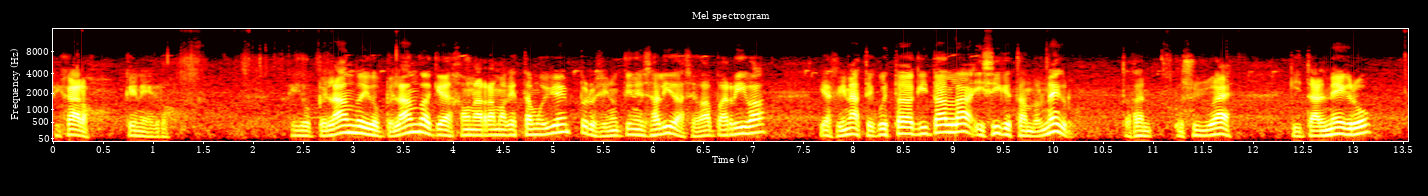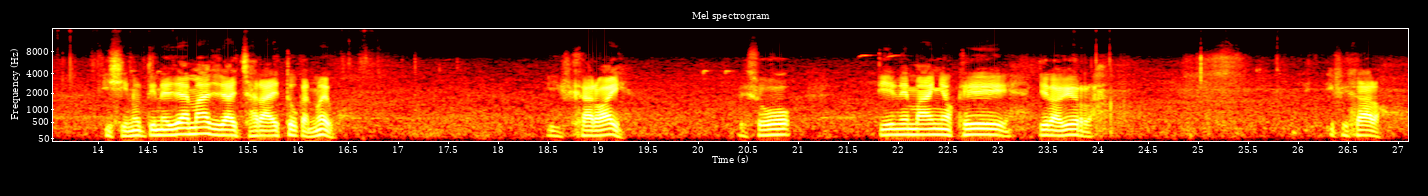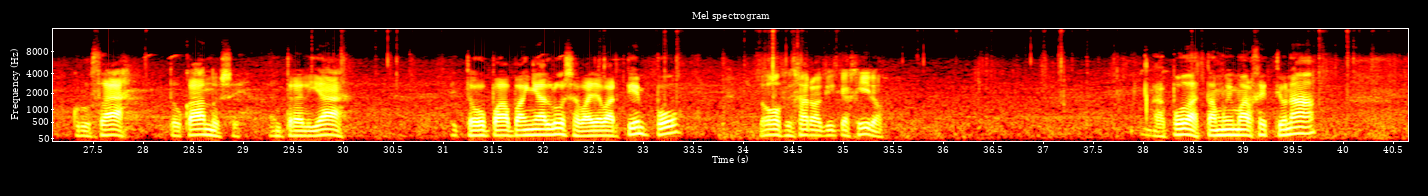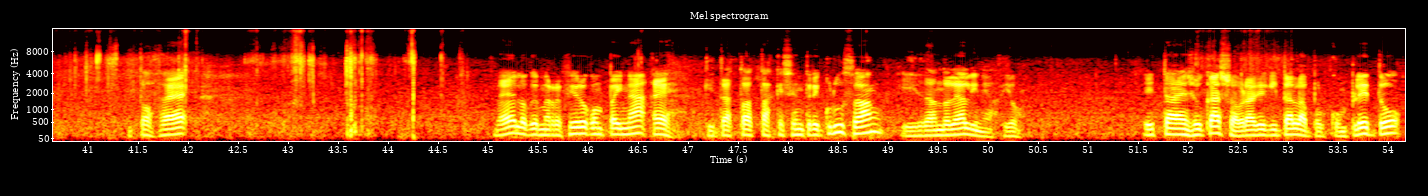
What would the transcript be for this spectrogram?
Fijaros, qué negro. He ido pelando, he ido pelando, hay que dejar una rama que está muy bien, pero si no tiene salida se va para arriba y al final te cuesta quitarla y sigue estando el negro. Entonces lo suyo es quitar el negro y si no tiene yemas ya echará esto que es nuevo. Y fijaros ahí, eso tiene más años que, la guerra. Y fijaros, cruzar, tocándose, entreliar. Esto para apañarlo se va a llevar tiempo. Luego fijaros aquí que giro la poda está muy mal gestionada entonces ¿ves? lo que me refiero con peinar es quitar todas estas que se entrecruzan e ir dándole alineación esta en su caso habrá que quitarla por completo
